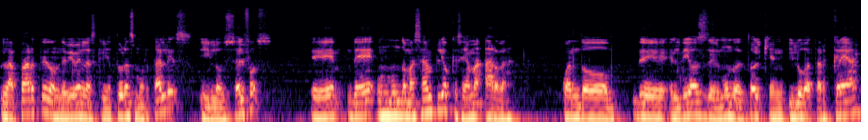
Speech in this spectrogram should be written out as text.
la parte donde viven las criaturas mortales y los elfos eh, de un mundo más amplio que se llama Arda. Cuando el dios del mundo de Tolkien, Ilúvatar, crea,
